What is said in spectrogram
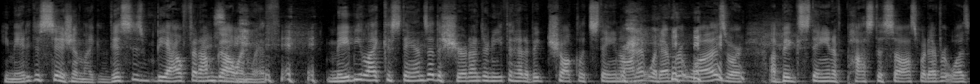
He made a decision like, this is the outfit I'm going with. Maybe like Costanza, the shirt underneath it had a big chocolate stain on it, whatever it was, or a big stain of pasta sauce, whatever it was.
